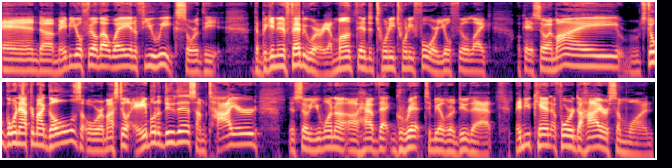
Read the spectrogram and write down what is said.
And uh, maybe you'll feel that way in a few weeks or the the beginning of February, a month into 2024. You'll feel like, okay, so am I still going after my goals, or am I still able to do this? I'm tired, and so you want to uh, have that grit to be able to do that. Maybe you can't afford to hire someone,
